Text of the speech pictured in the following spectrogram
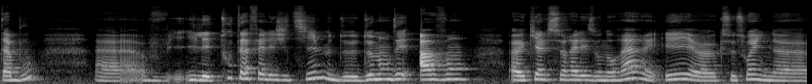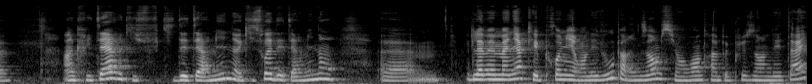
taboue. Euh, il est tout à fait légitime de demander avant euh, quels seraient les honoraires et, euh, que ce soit une, un critère qui, détermine, qui soit déterminant. De la même manière que les premiers rendez-vous, par exemple, si on rentre un peu plus dans le détail,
